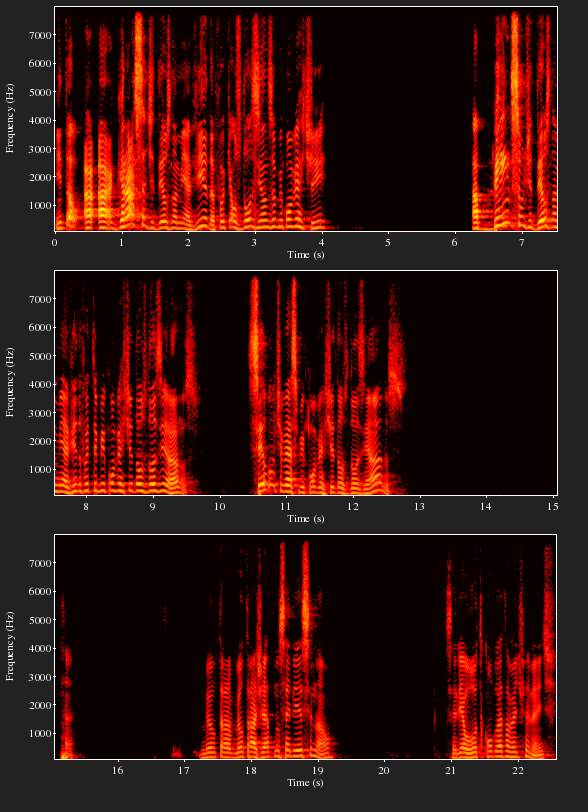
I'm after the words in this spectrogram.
Então, a, a, graça de Deus na minha vida foi que aos 12 anos eu me converti. A bênção de Deus na minha vida foi ter me convertido aos 12 anos. Se eu não tivesse me convertido aos 12 anos, meu, tra meu trajeto não seria esse, não. Seria outro completamente diferente.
